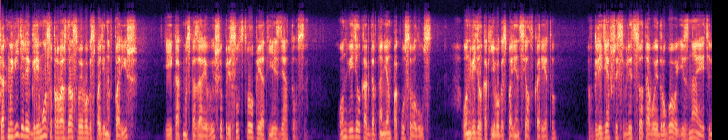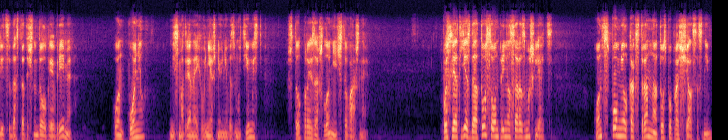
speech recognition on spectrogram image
Как мы видели, Гримо сопровождал своего господина в Париж и, как мы сказали выше, присутствовал при отъезде Атоса. Он видел, как Д'Артаньян покусывал ус. Он видел, как его господин сел в карету. Вглядевшись в лицо того и другого и зная эти лица достаточно долгое время, он понял, несмотря на их внешнюю невозмутимость, что произошло нечто важное. После отъезда Атоса он принялся размышлять. Он вспомнил, как странно Атос попрощался с ним,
